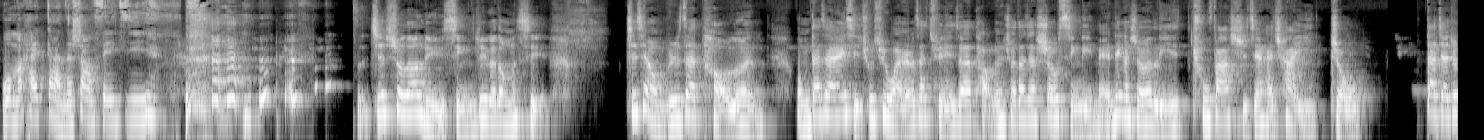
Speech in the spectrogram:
我们还赶得上飞机。其实说到旅行这个东西。之前我们不是在讨论，我们大家一起出去玩，然后在群里在讨论说大家收行李没？那个时候离出发时间还差一周，大家就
